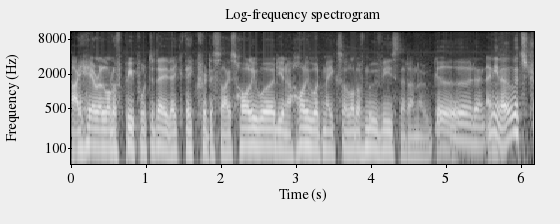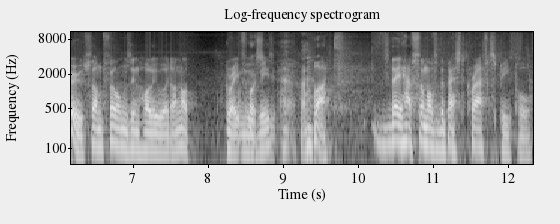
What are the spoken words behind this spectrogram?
I hear a lot of people today, they, they criticize Hollywood. You know, Hollywood makes a lot of movies that are no good. And, and you know, it's true. Some films in Hollywood are not great Of movies, but they have some of the best craftspeople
